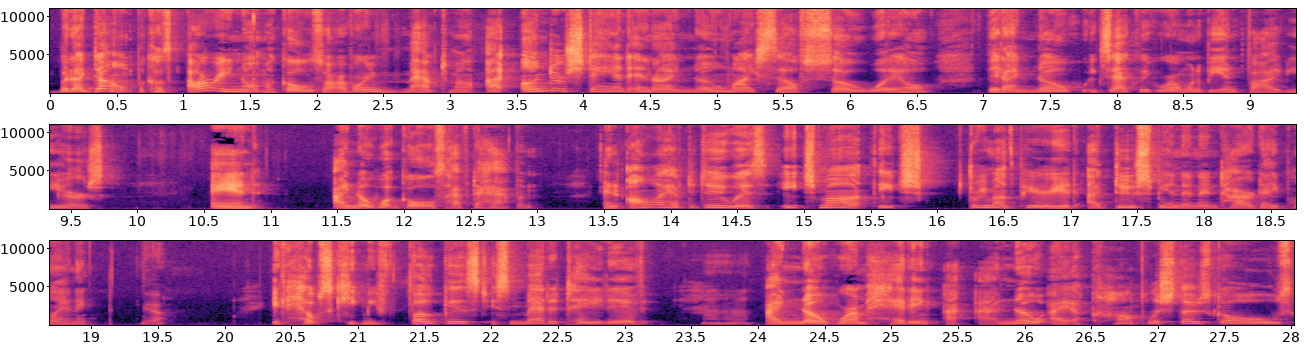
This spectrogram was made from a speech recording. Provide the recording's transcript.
But I don't because I already know what my goals are. I've already mapped my I understand and I know myself so well that I know exactly where I want to be in 5 years and I know what goals have to happen. And all I have to do is each month, each 3 month period, I do spend an entire day planning. Yeah. It helps keep me focused, it's meditative. Mm-hmm. I know where I'm heading. I, I know I accomplish those goals,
